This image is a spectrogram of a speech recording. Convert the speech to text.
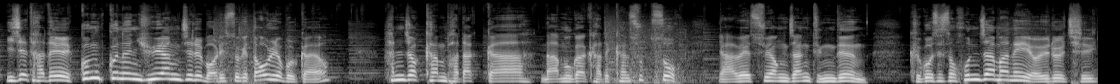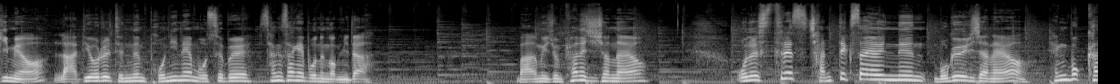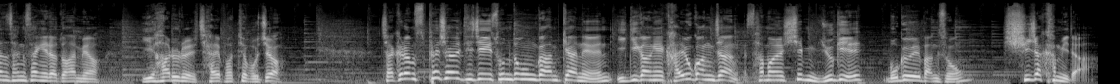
이제 다들 꿈꾸는 휴양지를 머릿속에 떠올려 볼까요? 한적한 바닷가, 나무가 가득한 숲속, 야외 수영장 등등 그곳에서 혼자만의 여유를 즐기며 라디오를 듣는 본인의 모습을 상상해 보는 겁니다. 마음이 좀 편해지셨나요? 오늘 스트레스 잔뜩 쌓여 있는 목요일이잖아요. 행복한 상상이라도 하며 이 하루를 잘 버텨보죠. 자, 그럼 special DJ 손동운과 함께하는 이기광의 가요광장 3월 16일 목요일 방송 시작합니다.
